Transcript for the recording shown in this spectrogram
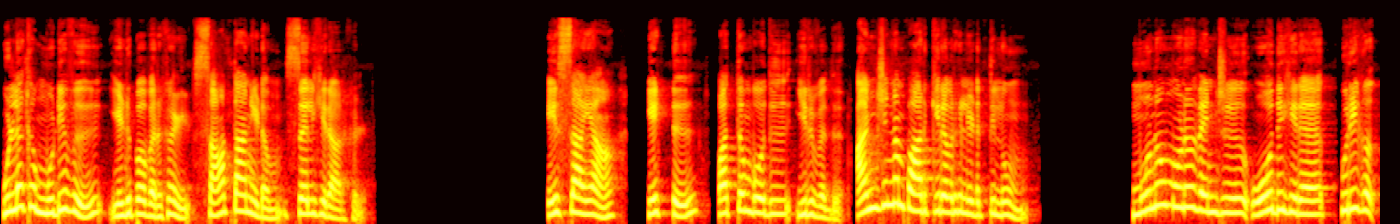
உலக முடிவு எடுப்பவர்கள் சாத்தானிடம் செல்கிறார்கள். எஸ்ஆயா எட்டு பத்தொன்பது இருபது. அஞ்சினம் பார்க்கிறவர்களிடத்திலும் முணுமுணுவென்று ஓதுகிற குறிக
